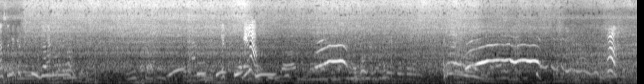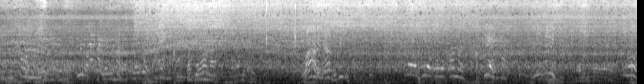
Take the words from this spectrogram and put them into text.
Iya. Yang ada udah. Tiga lubang. Oh,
